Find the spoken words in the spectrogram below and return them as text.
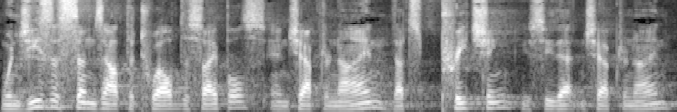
When Jesus sends out the 12 disciples in chapter 9, that's preaching. You see that in chapter 9.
